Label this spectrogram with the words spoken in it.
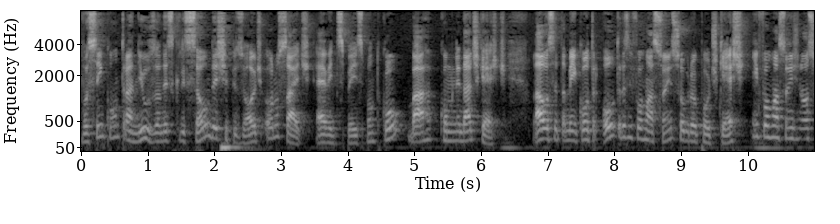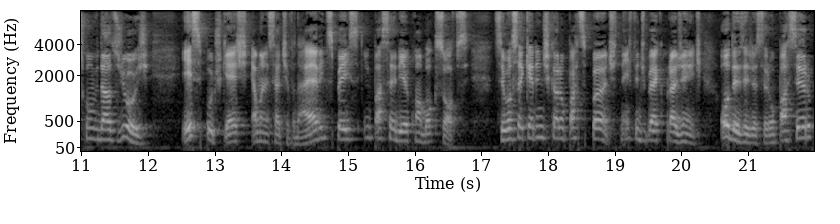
Você encontra a news na descrição deste episódio ou no site eventspace.com/comunidadecast. Lá você também encontra outras informações sobre o podcast e informações de nossos convidados de hoje. Esse podcast é uma iniciativa da Event Space em parceria com a Box Office. Se você quer indicar um participante, tem feedback para a gente ou deseja ser um parceiro,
